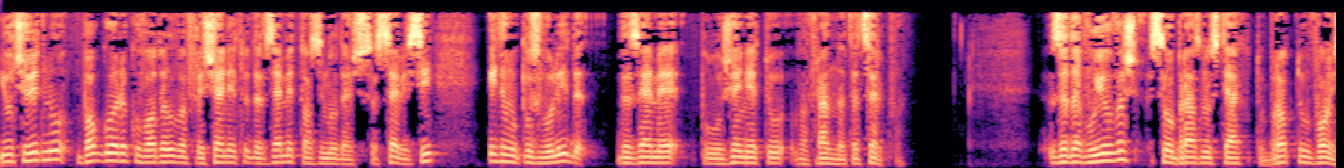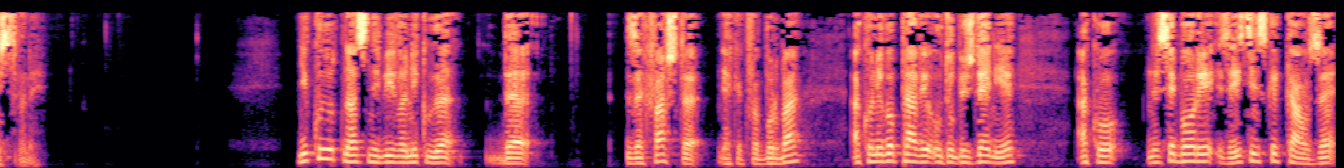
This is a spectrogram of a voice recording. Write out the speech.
и очевидно Бог го е ръководил в решението да вземе този младеж със себе си и да му позволи да, да вземе положението в ранната църква. за да воюваш съобразно с тях доброто воинстване. Никой от нас не бива никога да захваща някаква борба, ако не го прави от убеждение, ако не се бори за истинска кауза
